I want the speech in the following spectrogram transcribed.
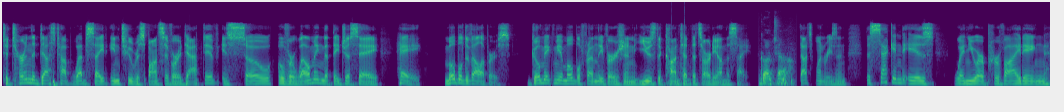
to turn the desktop website into responsive or adaptive is so overwhelming that they just say, hey, mobile developers, go make me a mobile friendly version, use the content that's already on the site. Gotcha. That's one reason. The second is when you are providing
